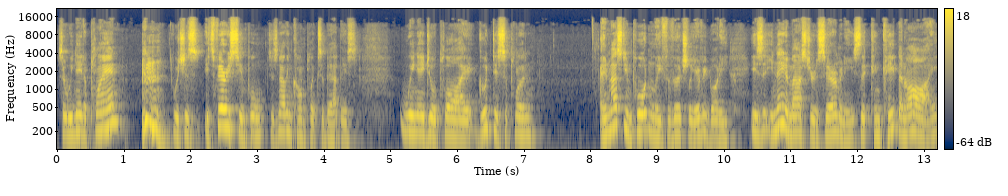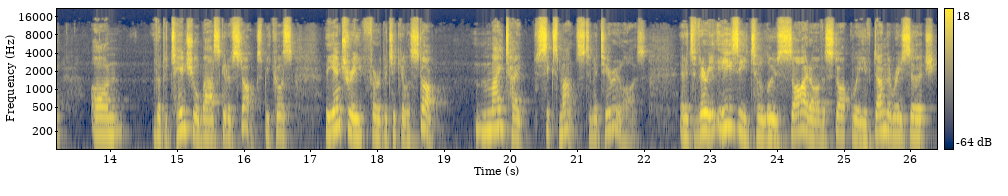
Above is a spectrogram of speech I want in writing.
So we need a plan, which is it's very simple. There's nothing complex about this we need to apply good discipline. And most importantly, for virtually everybody, is that you need a master of ceremonies that can keep an eye on the potential basket of stocks because the entry for a particular stock may take six months to materialize. And it's very easy to lose sight of a stock where you've done the research,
